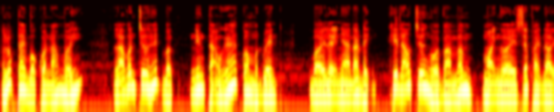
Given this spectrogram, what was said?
Lúc thay bộ quần áo mới, lão vẫn chưa hết bực nhưng tạm gác qua một bên. Bởi lệ nhà đã định, khi lão chưa ngồi vào mâm, mọi người sẽ phải đợi.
